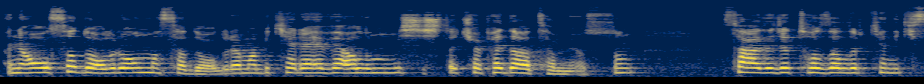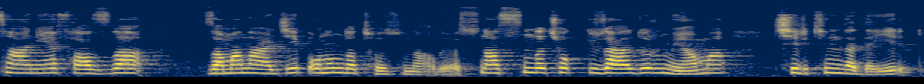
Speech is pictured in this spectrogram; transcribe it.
Hani olsa da olur olmasa da olur ama bir kere eve alınmış işte çöpe de atamıyorsun. Sadece toz alırken iki saniye fazla zaman harcayıp onun da tozunu alıyorsun. Aslında çok güzel durmuyor ama çirkin de değil.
